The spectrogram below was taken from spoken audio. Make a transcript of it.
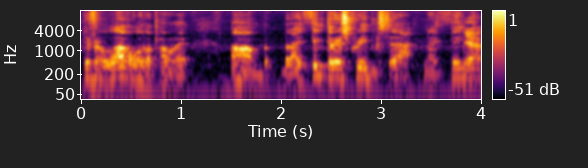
different level of opponent. Um, but, but I think there is credence to that, and I think Yeah.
